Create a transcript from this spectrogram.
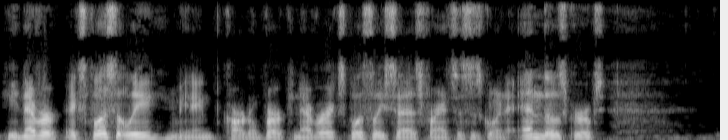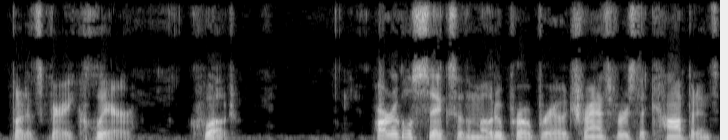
He never explicitly, meaning Cardinal Burke, never explicitly says Francis is going to end those groups, but it's very clear. Quote, Article 6 of the Motu Proprio transfers the competence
